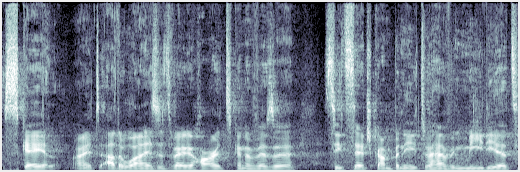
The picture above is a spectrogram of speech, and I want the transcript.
scale, right? Otherwise, it's very hard, kind of as a seed stage company, to have immediate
